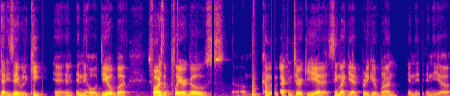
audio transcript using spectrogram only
that he's able to keep in, in the whole deal. But as far as the player goes, um, coming back from Turkey, he had a seemed like he had a pretty good run in the in the uh,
